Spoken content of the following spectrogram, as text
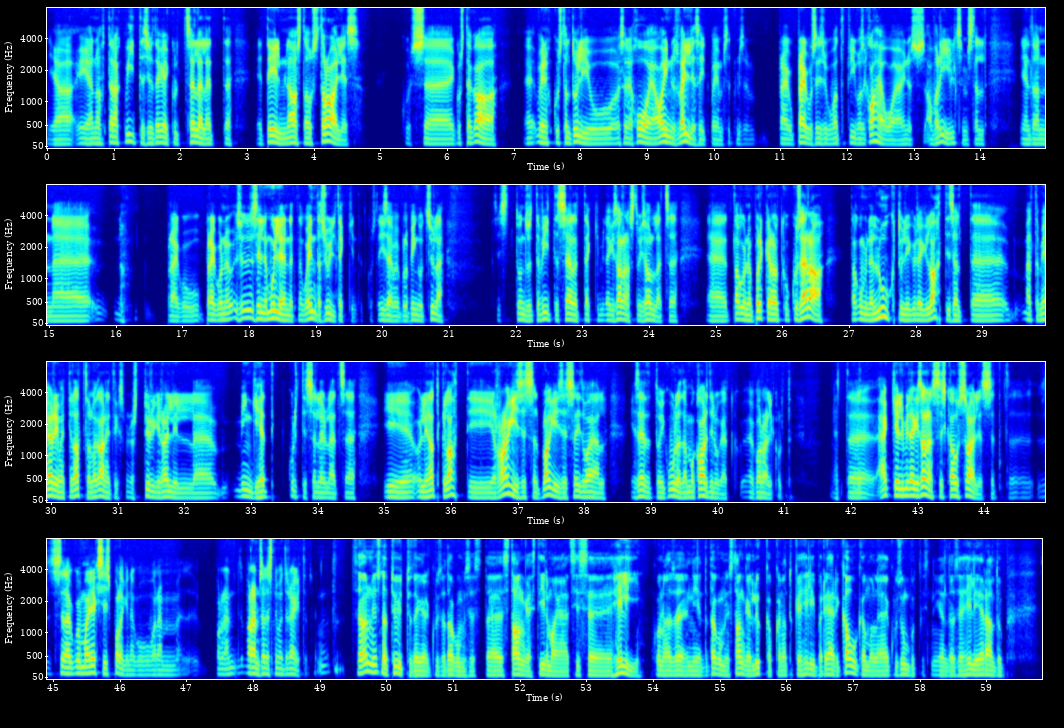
ja, ja noh, Tänak viitas ju tegelikult sellele, et et eelmine aasta Austraalias, kus, äh, kus ta ka või noh, kus tal tuli ju selle hooaja ainus väljasõit põhimõtteliselt, mis on praegu, praeguse seisuga vaata, et viimase kahe hooaja ainus avarii üldse, mis tal nii-öelda on noh, praegu, praegu selline mulje on, et nagu enda süül tekkinud, et kus ta ise võib-olla pingutas üle, siis tundus, et ta viitas seal, et äkki midagi sarnast võis olla, et see äh, tagumine põrkeraud kukkus ära, tagumine luuk tuli kuidagi lahti sealt äh,, mäletame Jari-Mati Latvala ka näiteks minu arust Türgi rallil äh, mingi hetk kurtis selle üle, et see oli natuke lahti, ragises seal plagises sõidu ajal ja seetõttu ei kuule ta oma kaardilugejat korralikult. et äh, äkki oli midagi sarnast siis ka Austraalias, et äh, seda, kui ma ei eksi, siis polegi nagu varem, varem, varem sellest niimoodi räägitud. see on üsna tüütu tegelikult, kui sa tagumisest äh, stangest ilma jääd, siis see heli, kuna see nii-öelda tagumine stange lükkab ka natuke helibarjääri kaugemale, kui sumbutist nii-öelda see heli eraldub,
